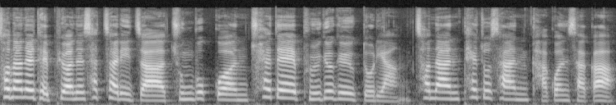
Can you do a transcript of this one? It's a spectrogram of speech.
천안을 대표하는 사찰이자 중부권 최대 불교 교육 도량 천안 태조산 각원사가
